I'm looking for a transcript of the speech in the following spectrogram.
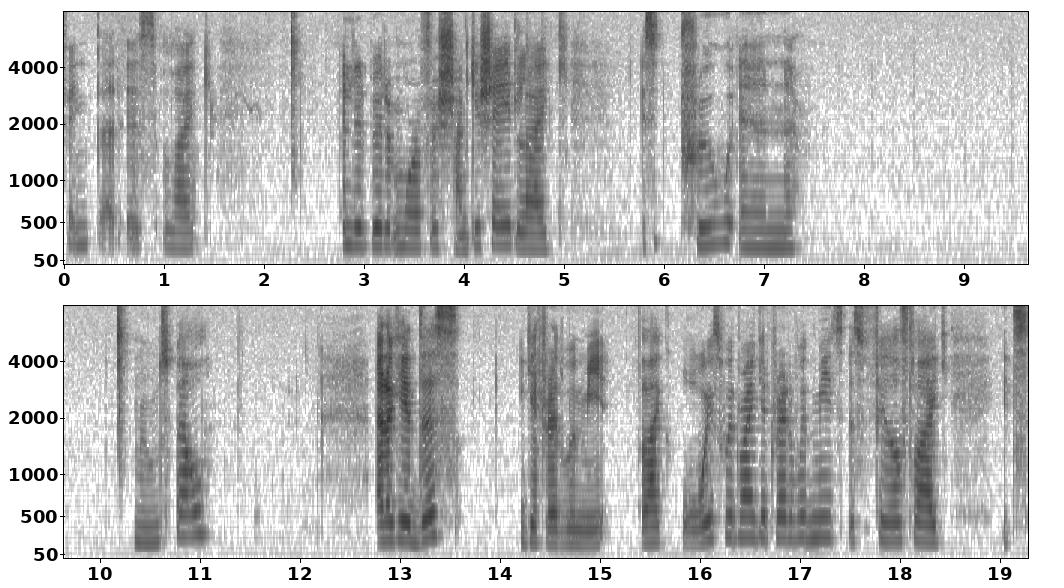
think that is like a little bit more of a chunky shade like is it Prue in Moonspell? And okay, this Get Ready With Me, like always with my Get Ready With Me, it feels like it's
